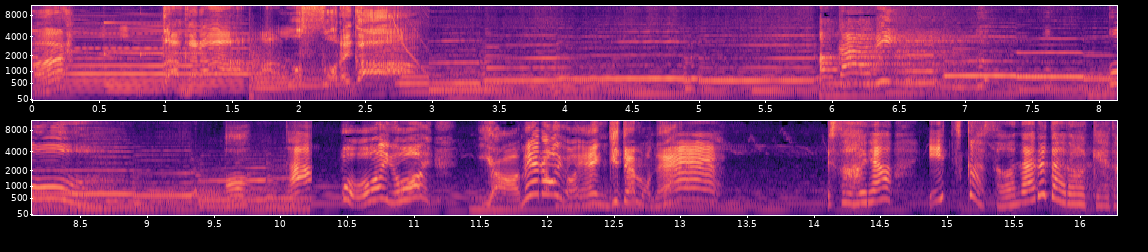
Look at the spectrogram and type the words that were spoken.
あ？だからそれが。おかえり。おおおあ？おいおいやめろよ縁起でもね。そりゃいつかそうなるだろうけど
